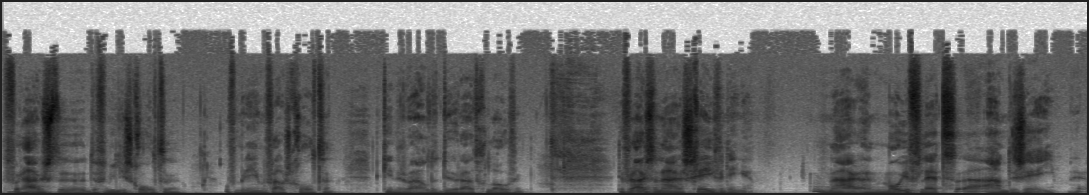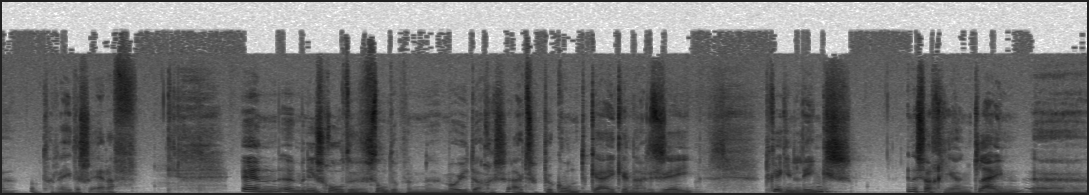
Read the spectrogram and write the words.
verhuisde de familie Scholten... of meneer en mevrouw Scholten. De kinderen waren al de deur uit, geloof ik. De verhuisde naar Scheveningen. Naar een mooie flat eh, aan de zee. hè, op het Rederserf. En eh, meneer Scholten stond op een eh, mooie dag eens uit zijn balkon te kijken naar de zee. Toen keek hij links en dan zag je een klein eh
